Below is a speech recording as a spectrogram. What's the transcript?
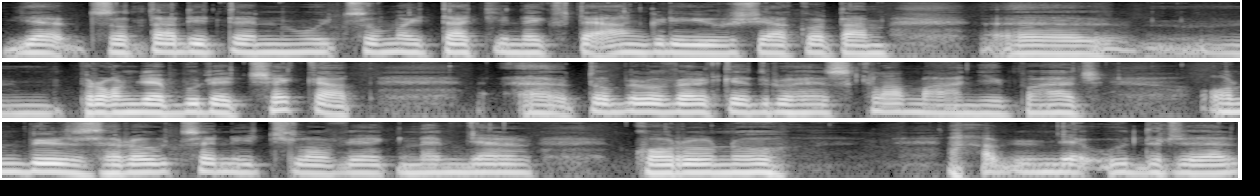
je, co tady ten můj, co můj tatínek v té Anglii už jako tam e, pro mě bude čekat, e, to bylo velké druhé zklamání, poněvadž on byl zhroucený člověk, neměl korunu, aby mě udržel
